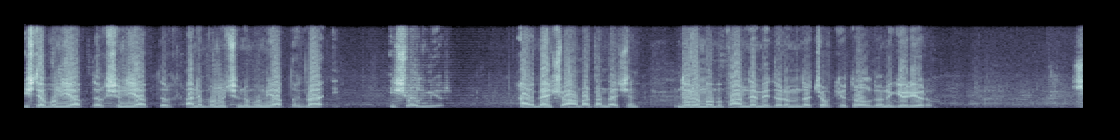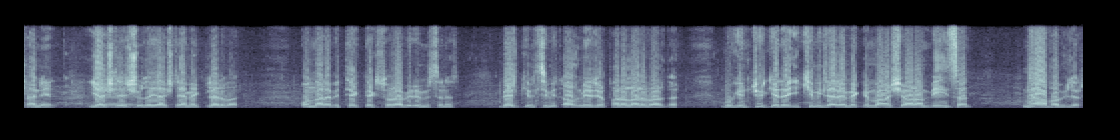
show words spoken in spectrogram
İşte bunu yaptık, şunu yaptık. Hani bunu şunu bunu yaptık da iş olmuyor. Yani ben şu an vatandaşın durumu bu pandemi durumunda çok kötü olduğunu görüyorum. Şimdi Hani yaşlı e, şurada yaşlı emekliler var. Onlara bir tek tek sorabilir misiniz? Belki simit almayacak paraları vardır. Bugün Türkiye'de 2 milyar emekli maaşı alan bir insan ne yapabilir?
